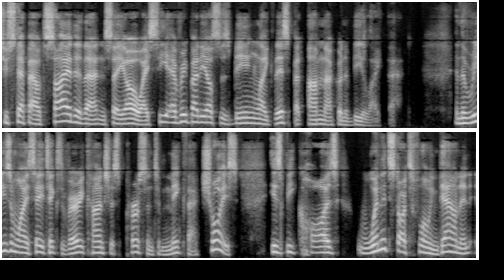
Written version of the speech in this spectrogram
to step outside of that and say, oh, I see everybody else is being like this, but I'm not going to be like that. And the reason why I say it takes a very conscious person to make that choice is because when it starts flowing down and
